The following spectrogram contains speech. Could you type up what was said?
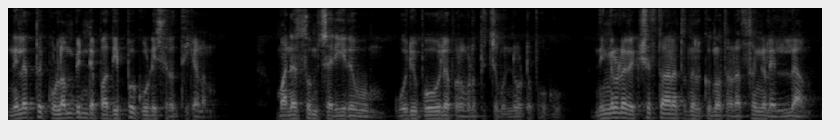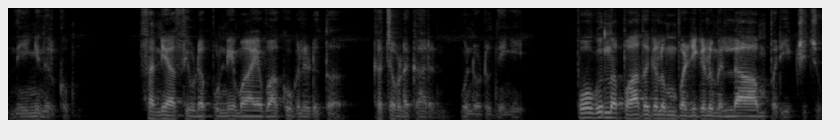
നിലത്ത് കുളമ്പിന്റെ പതിപ്പ് കൂടി ശ്രദ്ധിക്കണം. മനസ്സും ശരീരവും ഒരുപോലെ പ്രവർത്തിച്ച് മുന്നോട്ട് പോകൂ. നിങ്ങളുടെ ലക്ഷ്യസ്ഥാനത്ത് നിൽക്കുന്ന തടസ്സങ്ങളെല്ലാം നീങ്ങി നിൽക്കും. സന്യാസിയുടെ പുണ്യമായ വാക്കുകളെടുത്ത് കച്ചവടക്കാരൻ മുന്നോട്ട് നീങ്ങി. പോകുന്ന പാതകളും വഴികളുമെല്ലാം പരീക്ഷിച്ചു.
